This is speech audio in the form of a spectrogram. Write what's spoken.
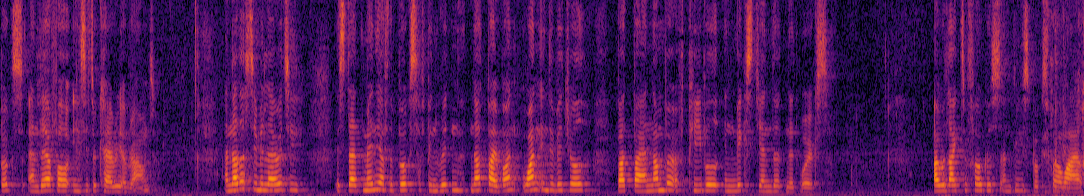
books and therefore easy to carry around. Another similarity is that many of the books have been written not by one, one individual, but by a number of people in mixed gendered networks. I would like to focus on these books for a while.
